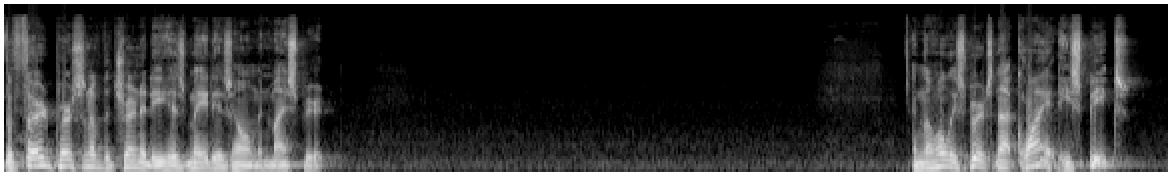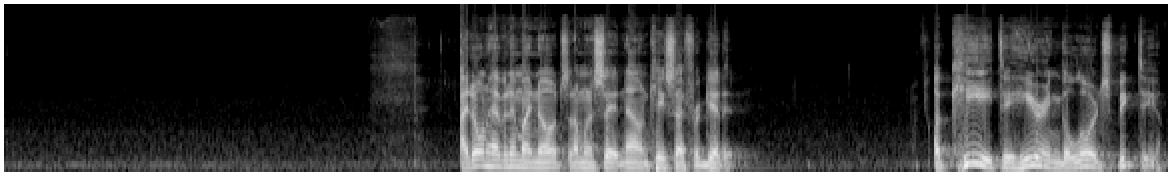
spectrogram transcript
The third person of the Trinity has made his home in my spirit. And the Holy Spirit's not quiet, he speaks. I don't have it in my notes, and I'm going to say it now in case I forget it. A key to hearing the Lord speak to you.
